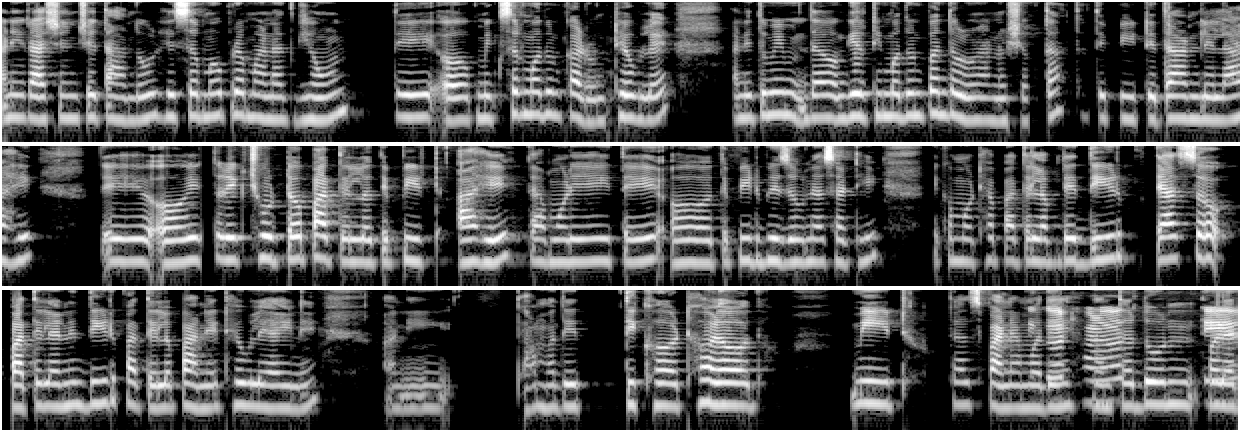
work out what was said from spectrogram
आणि राशनचे तांदूळ हे सम प्रमाणात घेऊन ते मिक्सरमधून काढून ठेवलं आहे आणि तुम्ही द गिरतीमधून पण दळून आणू शकता. तर ते पीठ इथं आणलेलं आहे. ते एक तर एक छोटं पातेलं ते पीठ आहे. त्यामुळे ते ते पीठ भिजवण्यासाठी एका मोठ्या पातेल्यामध्ये दीड त्याच पातेल्याने दीड पातेलं पाणी ठेवले आईने. आणि त्यामध्ये तिखट हळद मीठ त्याच पाण्यामध्ये नंतर दोन पळ्यात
